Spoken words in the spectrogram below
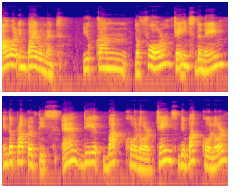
Our environment you can the form change the name in the properties and the back color. Change the back color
